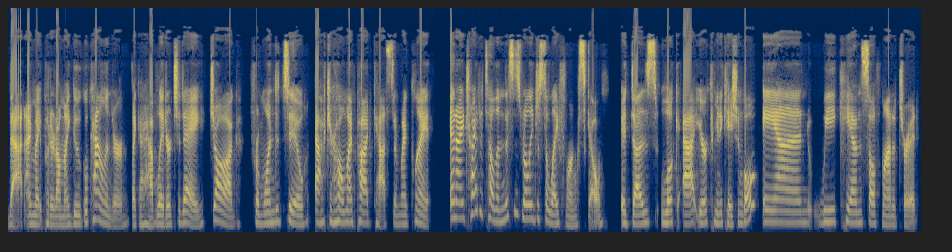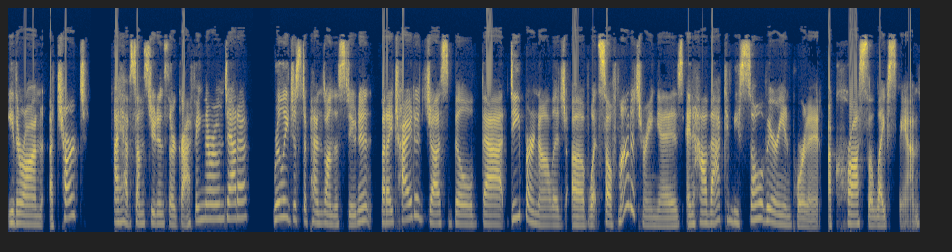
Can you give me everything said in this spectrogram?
that. I might put it on my Google Calendar, like I have later today, jog from one to two after all my podcast and my client. And I try to tell them this is really just a lifelong skill. It does look at your communication goal and we can self monitor it either on a chart. I have some students that are graphing their own data really just depends on the student. But I try to just build that deeper knowledge of what self monitoring is and how that can be so very important across the lifespan,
